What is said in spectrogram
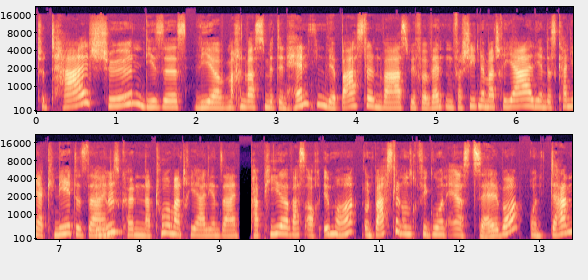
total schön dieses, wir machen was mit den Händen, wir basteln was, wir verwenden verschiedene Materialien, das kann ja Knete sein, mhm. das können Naturmaterialien sein, Papier, was auch immer und basteln unsere Figuren erst selber und dann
